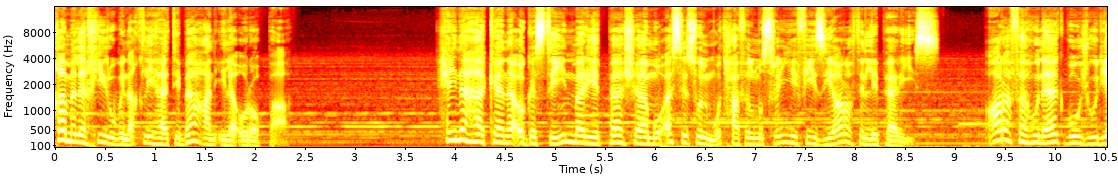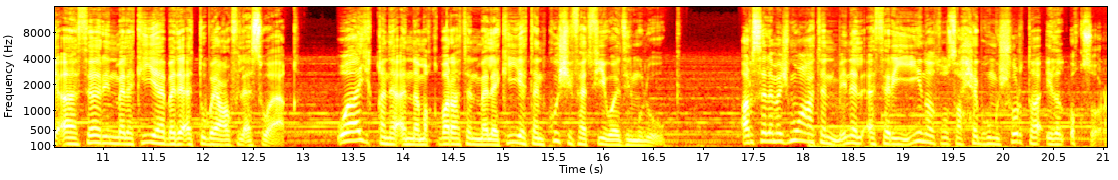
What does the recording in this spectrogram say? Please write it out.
قام الأخير بنقلها تباعا إلى أوروبا. حينها كان أوغستين ماريت باشا مؤسس المتحف المصري في زيارة لباريس. عرف هناك بوجود آثار ملكية بدأت تباع في الأسواق وأيقن أن مقبرة ملكية كشفت في وادي الملوك. أرسل مجموعة من الأثريين تصحبهم الشرطة إلى الأقصر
